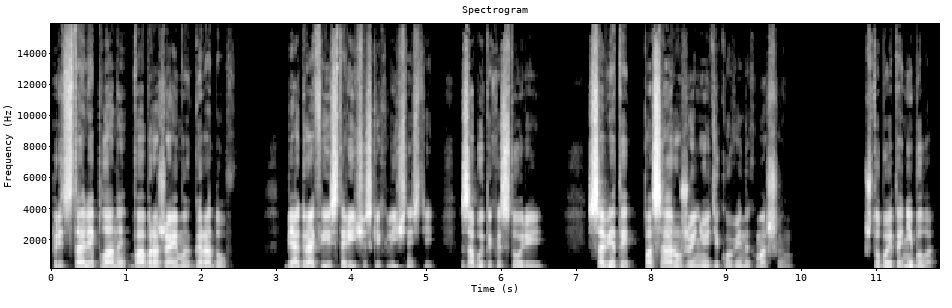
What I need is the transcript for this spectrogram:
предстали планы воображаемых городов, биографии исторических личностей, забытых историей, советы по сооружению диковинных машин. Что бы это ни было,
